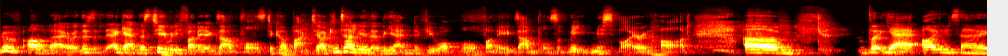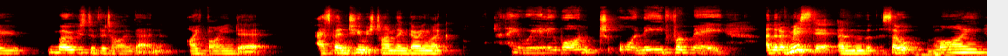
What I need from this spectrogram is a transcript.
oh no, there's, again, there's too many funny examples to come back to. I can tell you at the end if you want more funny examples of me misfiring hard. Um, but yeah, I would say most of the time then I find it, I spend too much time then going like, what do they really want or need from me? And then I've missed it. And so my,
